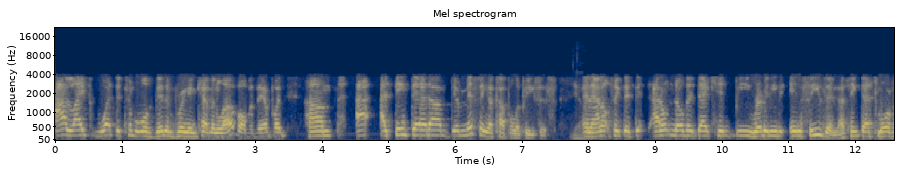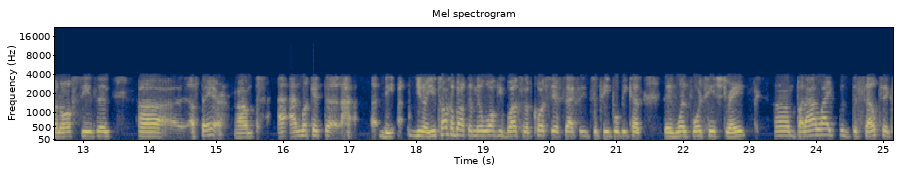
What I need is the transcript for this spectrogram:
I like what the Timberwolves did in bringing Kevin Love over there, but um, I I think that um, they're missing a couple of pieces. Yeah. And I don't think that I don't know that that can be remedied in season. I think that's more of an off season uh, affair. Um, I, I look at the the you know you talk about the Milwaukee Bucks, and of course they're sexy to people because they've won 14 straight. Um, but I like the, the Celtics,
